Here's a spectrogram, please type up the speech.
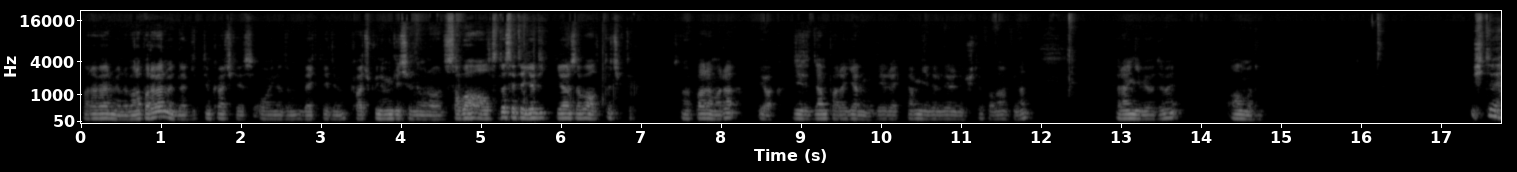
para vermiyorlar. Bana para vermediler. Gittim kaç kez oynadım, bekledim. Kaç günümü geçirdim orada. Sabah 6'da sete girdik. Diğer sabah 6'da çıktık. Sonra para mara yok. Diziden para gelmedi. Reklam gelirleri düştü falan filan. Herhangi bir ödeme almadım. İşte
